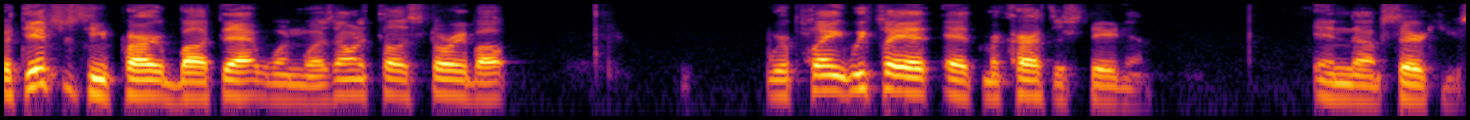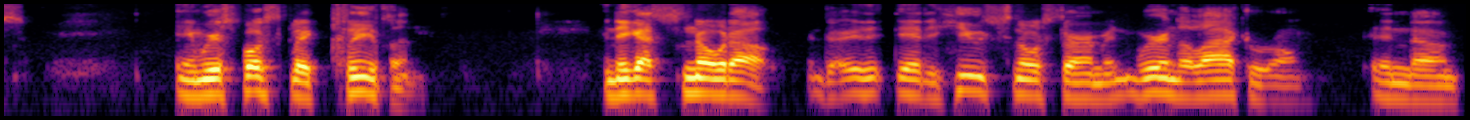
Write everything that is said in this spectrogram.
But the interesting part about that one was I want to tell a story about we're playing. We play at, at MacArthur Stadium in um, Syracuse, and we were supposed to play Cleveland, and they got snowed out. They, had a huge snowstorm, and we're in the locker room in um,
